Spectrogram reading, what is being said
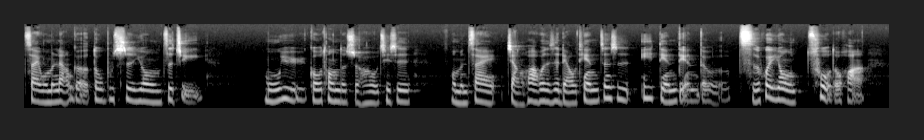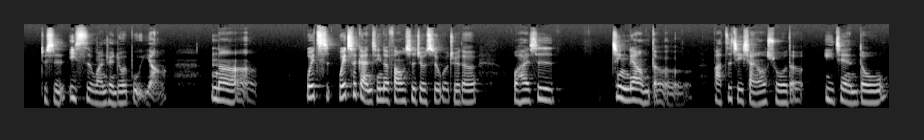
在我们两个都不是用自己 母语沟通的时候，其实我们在讲话或者是聊天，真是一点点的词汇用错的话，就是意思完全就会不一样。那维持维持感情的方式，就是我觉得我还是尽量的把自己想要说的意见都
